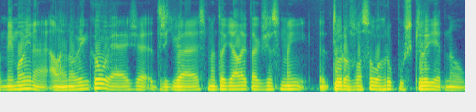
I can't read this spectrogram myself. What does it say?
mimo jiné, ale novinkou je, že dříve jsme to dělali tak, že jsme tu rozhlasovou hru pustili jednou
